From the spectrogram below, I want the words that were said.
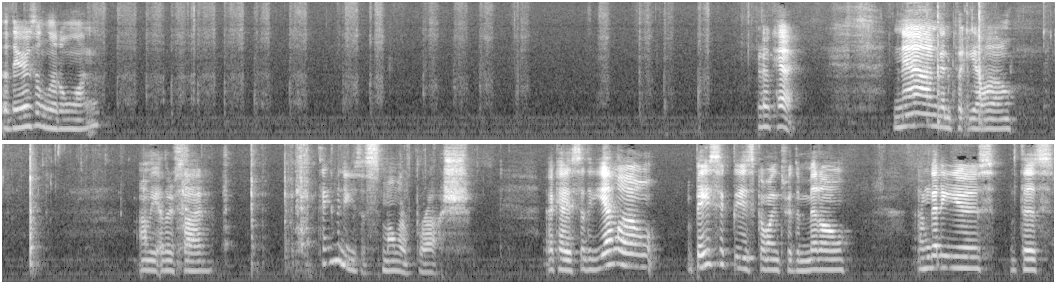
So there's a little one. Okay. Now I'm going to put yellow on the other side. I think I'm going to use a smaller brush. Okay, so the yellow basically is going through the middle. I'm going to use this,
